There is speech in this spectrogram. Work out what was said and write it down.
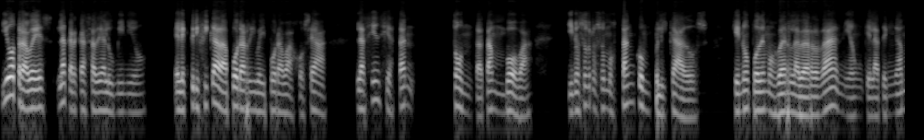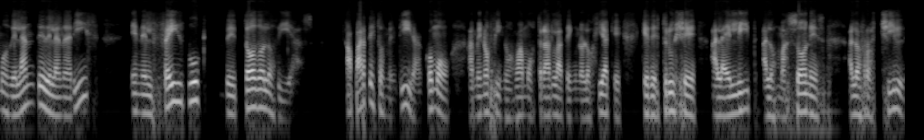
y otra vez la carcasa de aluminio electrificada por arriba y por abajo. O sea, la ciencia es tan tonta, tan boba, y nosotros somos tan complicados que no podemos ver la verdad ni aunque la tengamos delante de la nariz en el Facebook de todos los días. Aparte esto es mentira, ¿cómo Amenofis nos va a mostrar la tecnología que, que destruye a la élite, a los masones, a los Rothschild,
